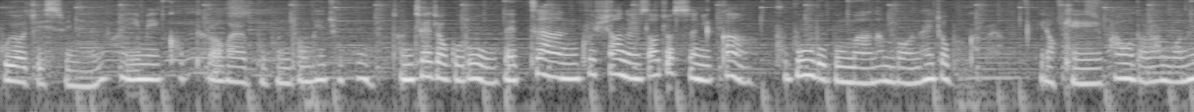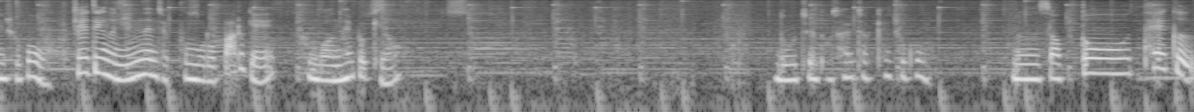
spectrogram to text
보여질 수 있는 이 메이크업 들어갈 부분 좀 해주고 전체적으로 매트한 쿠션을 써줬으니까 부분 부분만 한번 해줘 볼까 봐요. 이렇게 파우더를 한번 해주고 쉐딩은 있는 제품으로 빠르게 한번 해볼게요. 노즈도 살짝 해주고 눈썹도 태그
